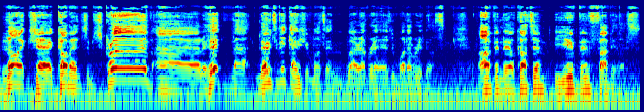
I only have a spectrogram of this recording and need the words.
Like, share, comment, subscribe, and hit that notification button wherever it is and whatever it does. I've been Neil Cotton. You've been fabulous.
